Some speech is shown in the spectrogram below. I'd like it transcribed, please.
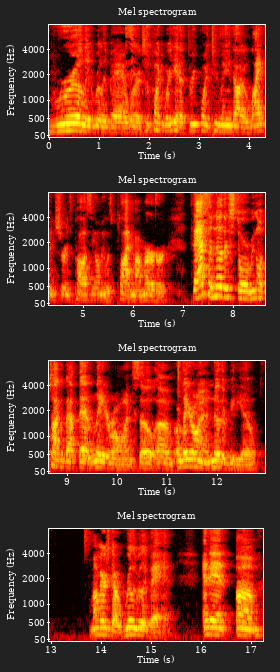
really, really bad, where to the point to where he had a three point two million dollar life insurance policy on me, was plotting my murder that's another story. We're going to talk about that later on. So, um, or later on in another video. My marriage got really, really bad. And then, um,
